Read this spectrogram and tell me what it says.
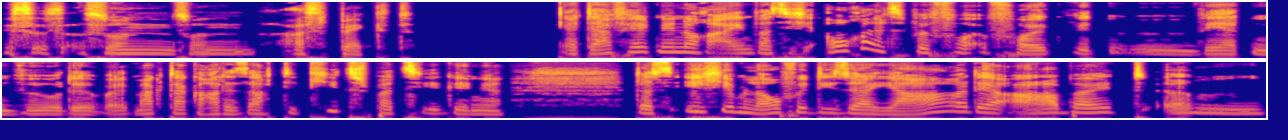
ist es so ein, so ein Aspekt. Ja, da fällt mir noch ein, was ich auch als Erfolg werten würde, weil Magda gerade sagt, die Kiezspaziergänge, dass ich im Laufe dieser Jahre der Arbeit ähm,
